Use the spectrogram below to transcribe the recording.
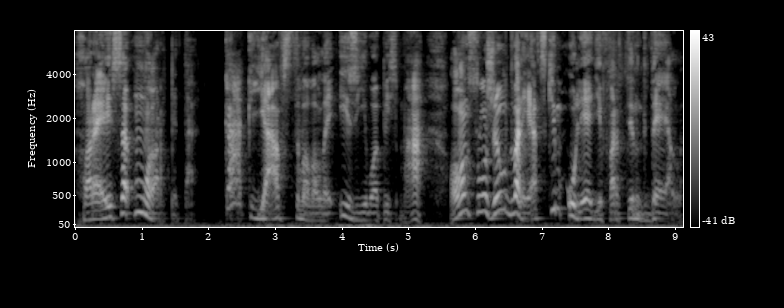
Хорейса Морпета. Как явствовало из его письма, он служил дворецким у леди Фортингдейл,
